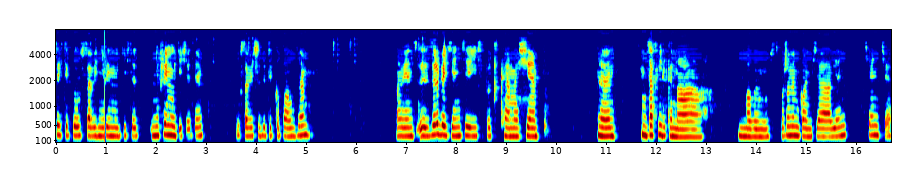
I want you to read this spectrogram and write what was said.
coś tylko ustawić, nie przejmujcie się, nie przejmujcie się tym. Ustawię sobie tylko pauzę. A więc y, zrobię cięcie i spotkamy się za chwilkę na nowym stworzonym koncie, a więc cięcie.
